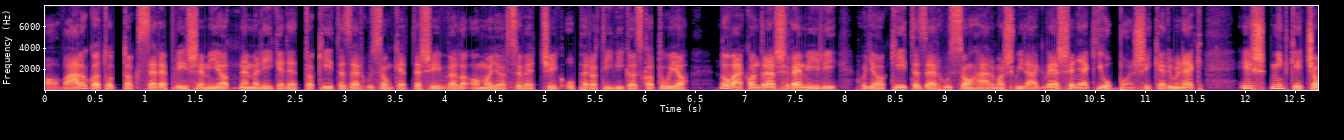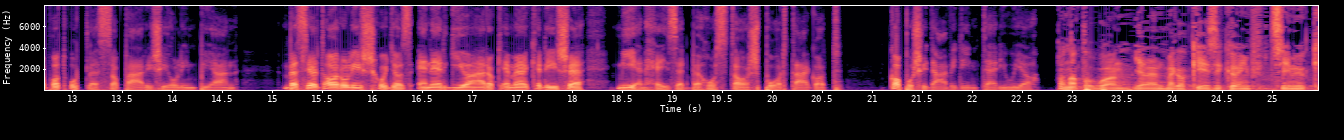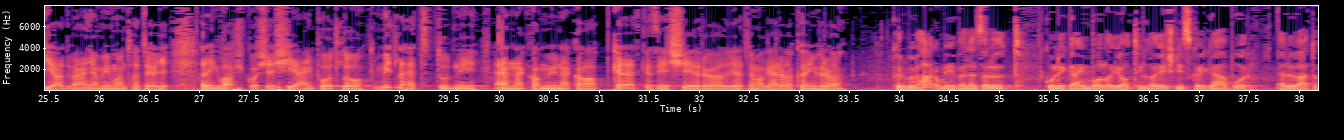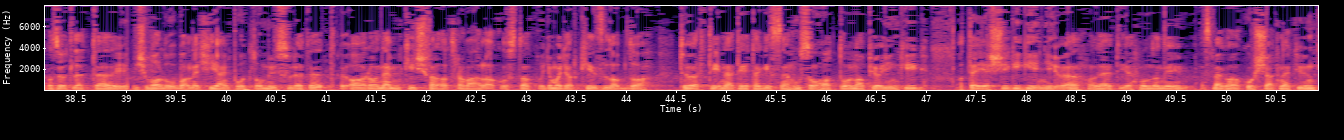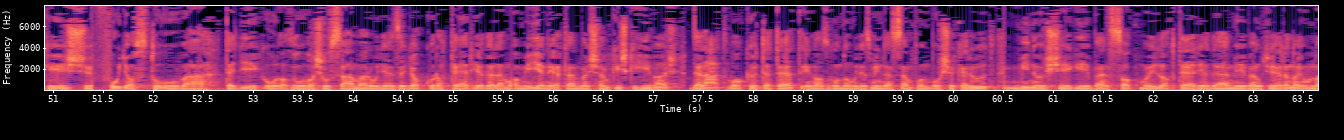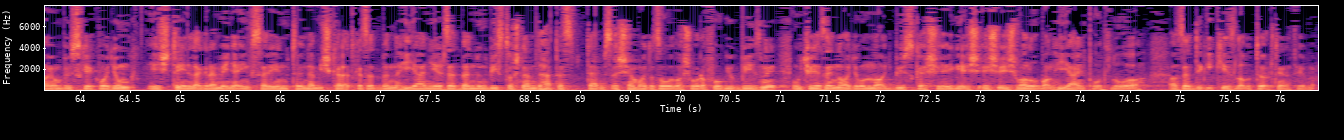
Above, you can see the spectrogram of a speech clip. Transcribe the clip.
A válogatottak szereplése miatt nem elégedett a 2022-es évvel a Magyar Szövetség operatív igazgatója. Novák András reméli, hogy a 2023-as világversenyek jobban sikerülnek, és mindkét csapat ott lesz a Párizsi olimpián. Beszélt arról is, hogy az energiaárak emelkedése milyen helyzetbe hozta a sportágat. Kaposi Dávid interjúja. A napokban jelent meg a kézikönyv című kiadvány, ami mondható, hogy elég vaskos és hiánypótló. Mit lehet tudni ennek a műnek a keletkezéséről, illetve magáról a könyvről? Körülbelül három évvel ezelőtt kollégáim Balai Attila és Liszkai Gábor előálltak az ötlettel, és valóban egy hiánypótló mű született. Arra nem kis feladatra vállalkoztak, hogy a magyar kézilabda történetét egészen 26-tól napjainkig a teljesség igényével, ha lehet ilyet mondani, ezt megalkossák nekünk, és fogyasztóvá tegyék az olvasó számára, ugye ez egy akkora terjedelem, ami ilyen értelemben sem kis kihívás, de látva a kötetet, én azt gondolom, hogy ez minden szempontból sikerült, minőségében, szakmailag, terjedelmében, úgyhogy erre nagyon-nagyon büszkék vagyunk, és tényleg reményeink szerint nem is keletkezett benne hiányérzet, bennünk biztos nem, de hát ezt természetesen majd az olvasóra fogjuk bízni. Úgyhogy ez egy nagyon nagy büszkeség, és, és, és valóban hiánypótló az eddigi kézlabda történetében.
